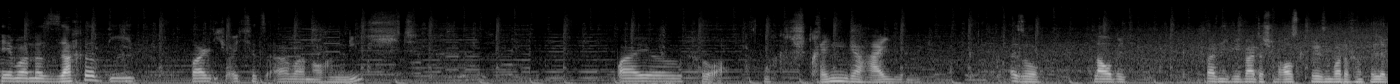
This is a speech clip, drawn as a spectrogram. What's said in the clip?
Thema, eine Sache, die sage ich euch jetzt aber noch nicht. Weil, ja, ist noch streng geheim. Also, glaube ich. Ich weiß nicht, wie weit das schon rausgelesen wurde von Philipp.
